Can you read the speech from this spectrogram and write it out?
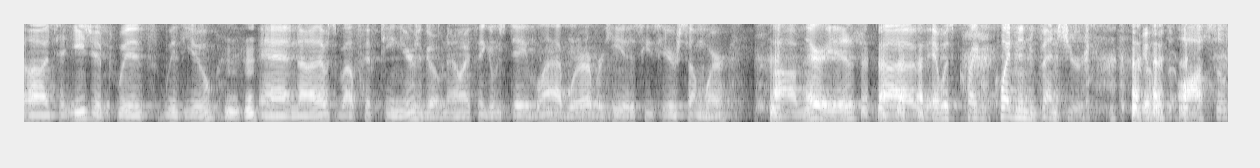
uh, to Egypt with, with you, mm-hmm. and uh, that was about 15 years ago now. I think it was Dave Lab, wherever he is, he's here somewhere. Um, there he is. Uh, it was quite, quite an adventure. It was awesome.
